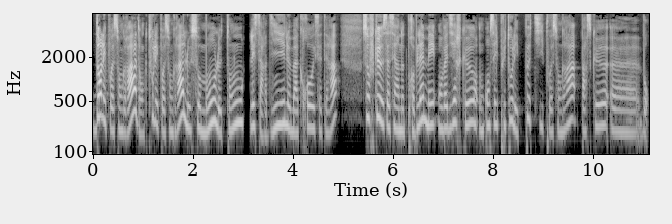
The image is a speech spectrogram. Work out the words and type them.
dans les poissons gras, donc tous les poissons gras, le saumon, le thon, les sardines, le maquereau, etc. Sauf que ça c'est un autre problème, mais on va dire que on conseille plutôt les petits poissons gras parce que euh, bon,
